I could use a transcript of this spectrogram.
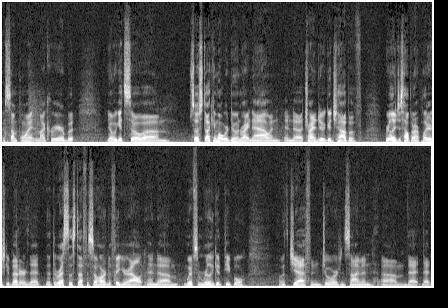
at some point in my career, but you know, we get so um, so stuck in what we're doing right now and and uh, trying to do a good job of really just helping our players get better. That that the rest of the stuff is so hard to figure out, and um, we have some really good people with Jeff and George and Simon um, that, that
